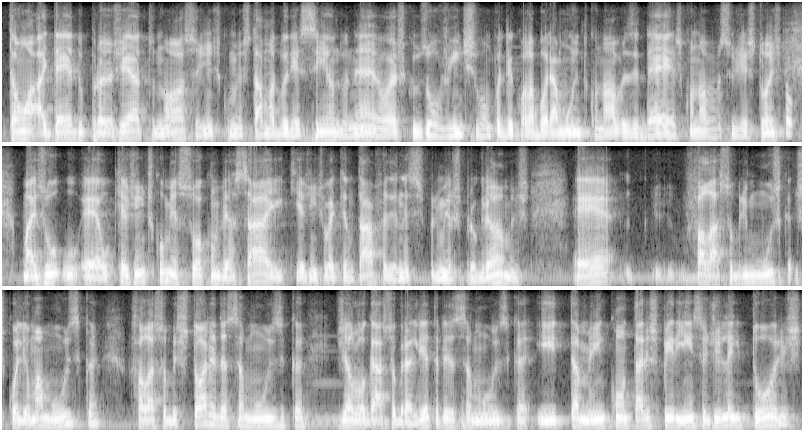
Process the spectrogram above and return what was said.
Então, a ideia do projeto nosso, a gente como está amadurecendo, né? Eu acho que os ouvintes vão poder colaborar muito com novas ideias, com novas sugestões, mas o, o, é, o que a gente começou a conversar e que a gente vai tentar fazer nesses primeiros programas é falar sobre música, escolher uma música, falar sobre a história dessa música, dialogar sobre a letra dessa música e também contar experiências de leitores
